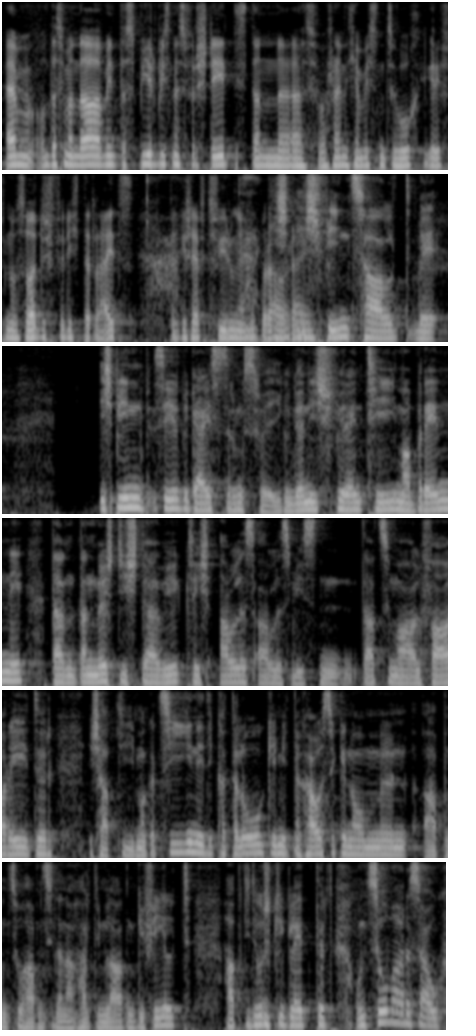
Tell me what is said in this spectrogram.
ähm, und dass man da mit das Bierbusiness versteht, ist dann äh, ist wahrscheinlich ein bisschen zu hoch gegriffen. Was war für dich der Reiz der Geschäftsführung einer Ich, Brauerei? ich finde es halt, we- ich bin sehr begeisterungsfähig und wenn ich für ein Thema brenne, dann, dann möchte ich da wirklich alles, alles wissen. Dazu mal Fahrräder, ich habe die Magazine, die Kataloge mit nach Hause genommen, ab und zu haben sie danach halt im Laden gefehlt, habe die durchgeblättert und so war es auch.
